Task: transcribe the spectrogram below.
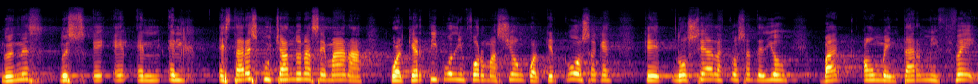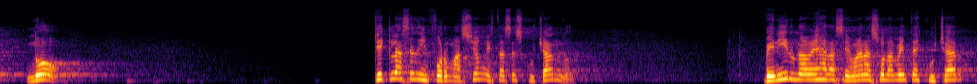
No es, eh, estar escuchando una semana cualquier tipo de información, cualquier cosa que, que no sea las cosas de Dios, va a aumentar mi fe. No. ¿Qué clase de información estás escuchando? Venir una vez a la semana solamente a escuchar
